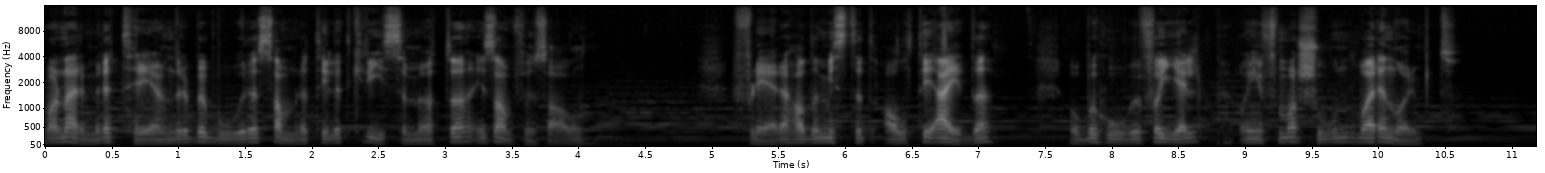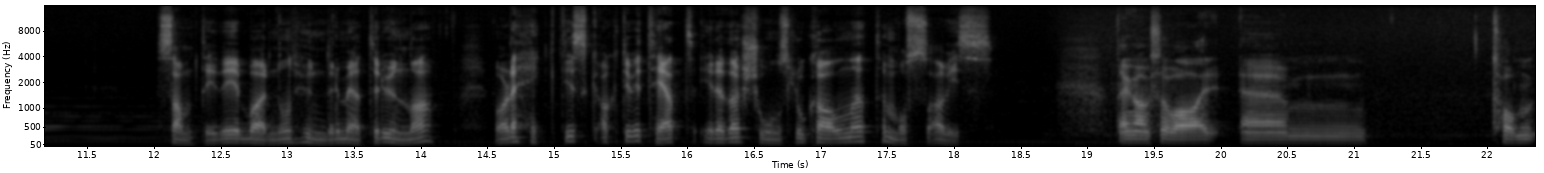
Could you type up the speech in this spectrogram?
var nærmere 300 beboere samlet til et krisemøte i samfunnssalen. Flere hadde mistet alt de eide, og behovet for hjelp og informasjon var enormt. Samtidig, bare noen hundre meter unna, var det hektisk aktivitet i redaksjonslokalene til Moss Avis. Den gang så var um, Tom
